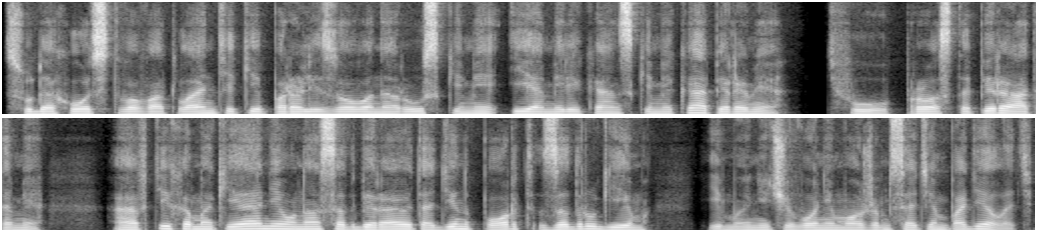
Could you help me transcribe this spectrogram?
Судоходство в Атлантике парализовано русскими и американскими каперами, тьфу, просто пиратами, а в Тихом океане у нас отбирают один порт за другим, и мы ничего не можем с этим поделать.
